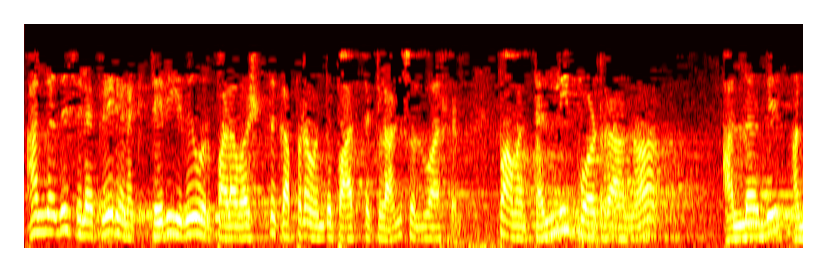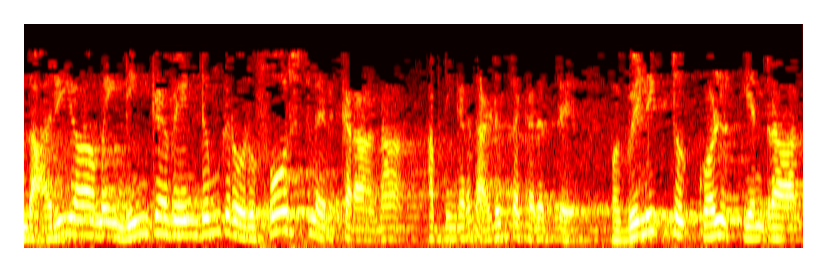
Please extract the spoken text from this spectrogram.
அல்லது சில பேர் எனக்கு தெரியுது ஒரு பல வருஷத்துக்கு அப்புறம் வந்து பார்த்துக்கலான்னு சொல்வார்கள். இப்ப அவன் தள்ளி போடுறான்னா அல்லது அந்த அறியாமை நீங்க வேண்டும்ங்கிற ஒரு போர்ஸ்ல இருக்கிறானா அப்படிங்கறது அடுத்த கருத்து. விழித்து கொள் என்றால்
